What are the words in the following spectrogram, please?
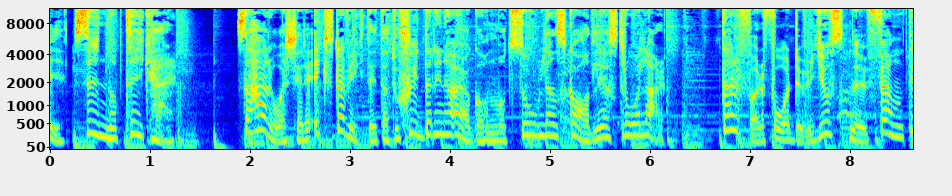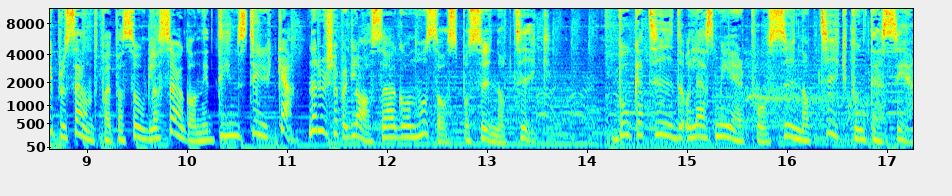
Hej, Synoptik här. Så här års är det extra viktigt att du skyddar dina ögon mot solens skadliga strålar. Därför får du just nu 50% på ett par solglasögon i din styrka när du köper glasögon hos oss på Synoptik. Boka tid och läs mer på synoptik.se.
